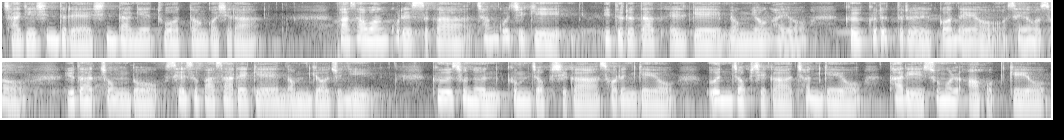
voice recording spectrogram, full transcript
자기 신들의 신당에 두었던 것이라. 바사 왕 고레스가 창고지기 미드르닷에게 명령하여 그 그릇들을 꺼내어 세워서 유다 총독 세스바살에게 넘겨주니 그 수는 금 접시가 서른 개요, 은 접시가 천 개요, 칼이 스물아홉 개요,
